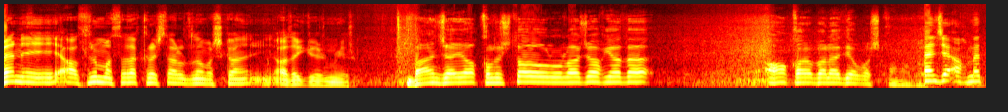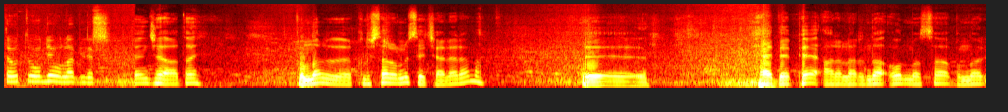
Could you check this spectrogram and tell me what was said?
Ben e, altılı masada Kılıçdaroğlu'na başka aday görünmüyor. Bence ya Kılıçdaroğlu olacak ya da Ankara Belediye Başkanı. Bence Ahmet Davutoğlu olabilir. Bence aday. Bunlar e, Kılıçdaroğlu'nu seçerler ama e, HDP aralarında olmasa bunlar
